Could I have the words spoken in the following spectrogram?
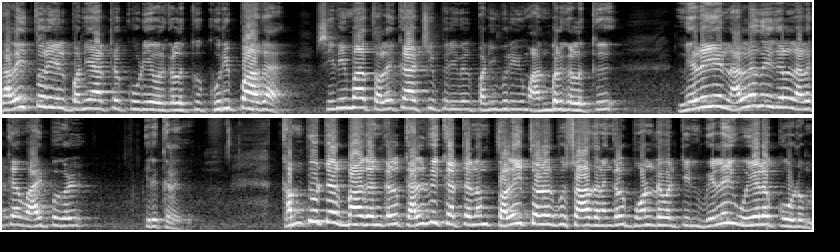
கலைத்துறையில் பணியாற்றக்கூடியவர்களுக்கு குறிப்பாக சினிமா தொலைக்காட்சி பிரிவில் பணிபுரியும் அன்பர்களுக்கு நிறைய நல்லதுகள் நடக்க வாய்ப்புகள் இருக்கிறது. கம்ப்யூட்டர் பாகங்கள் கல்வி கட்டணம் தொலைத்தொடர்பு சாதனங்கள் போன்றவற்றின் விலை உயரக்கூடும்.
